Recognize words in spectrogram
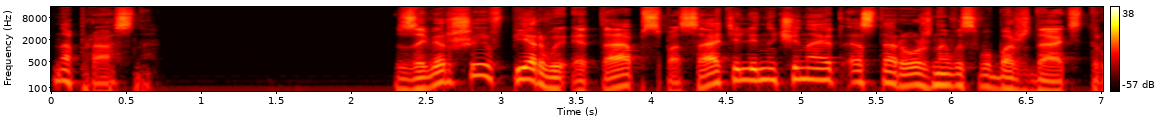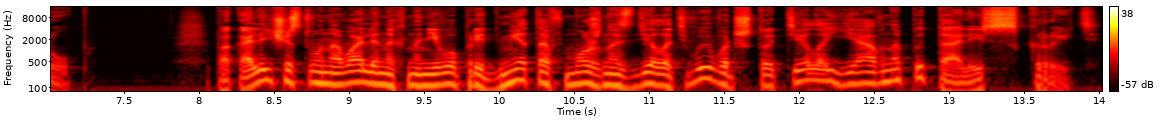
Напрасно. Завершив первый этап, спасатели начинают осторожно высвобождать труп. По количеству наваленных на него предметов можно сделать вывод, что тело явно пытались скрыть.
